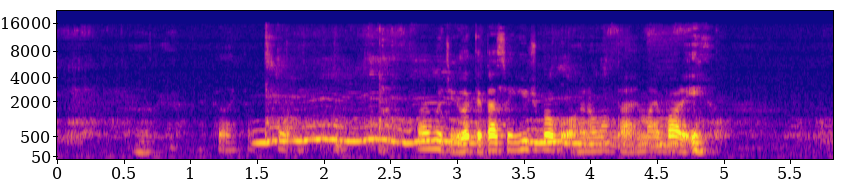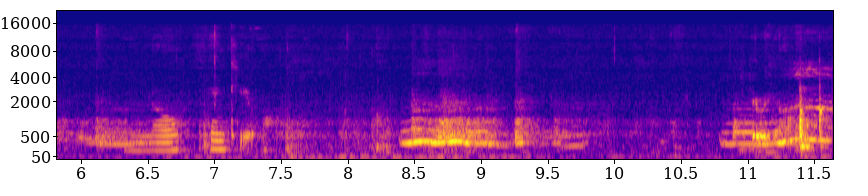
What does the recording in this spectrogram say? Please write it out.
I feel like that's so. Why would you look at that's a huge bubble? I don't want that in my body. No, thank you. Here we go.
